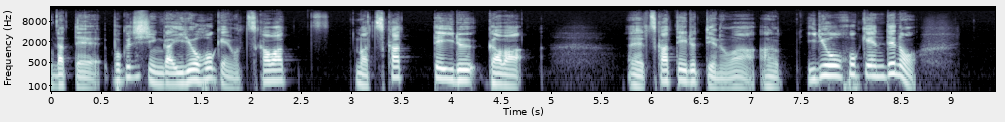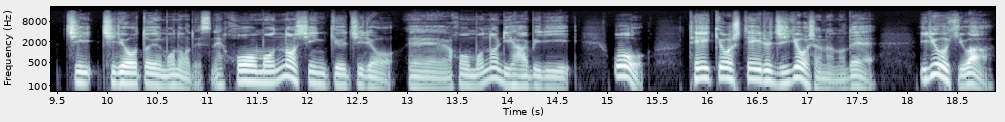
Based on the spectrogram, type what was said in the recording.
だって僕自身が医療保険を使わ、まあ、使っている側、えー、使っているっていうのはあの医療保険での治療というものをですね訪問の鍼灸治療、えー、訪問のリハビリを提供している事業者なので医療費は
